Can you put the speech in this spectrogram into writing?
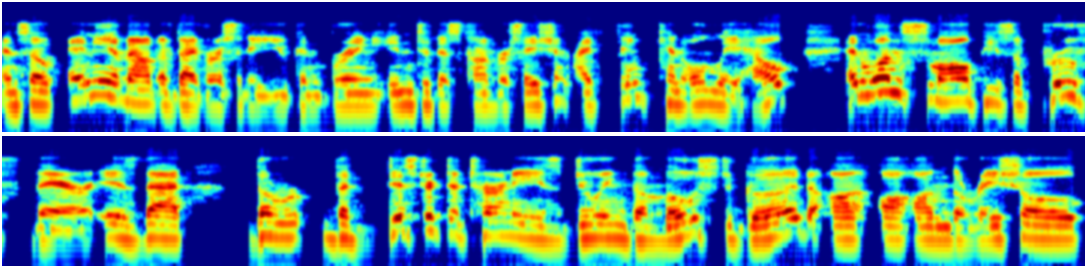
and so, any amount of diversity you can bring into this conversation, I think, can only help. And one small piece of proof there is that the the district attorneys doing the most good on, on the racial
